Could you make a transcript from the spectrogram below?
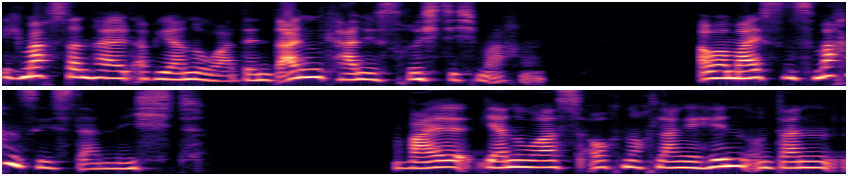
Ich mach's dann halt ab Januar, denn dann kann ich's richtig machen. Aber meistens machen sie es dann nicht. Weil Januar ist auch noch lange hin und dann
